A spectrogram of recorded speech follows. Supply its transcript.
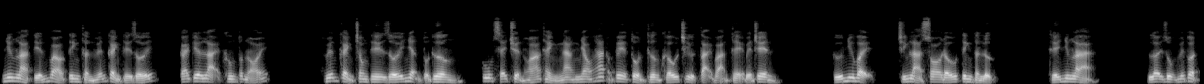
Nhưng là tiến vào tinh thần huyễn cảnh thế giới, cái kia lại không tốt nói. Huyễn cảnh trong thế giới nhận tổn thương, cũng sẽ chuyển hóa thành ngang nhau hp tổn thương khấu trừ tại bản thể bên trên. Cứ như vậy, chính là so đấu tinh thần lực. Thế nhưng là, lợi dụng huyễn thuật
